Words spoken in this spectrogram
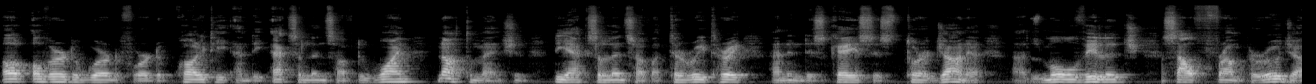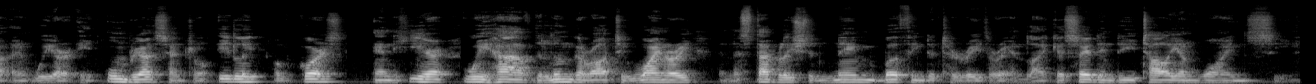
all over the world for the quality and the excellence of the wine, not to mention the excellence of a territory, and in this case is Torgiano, a small village south from Perugia, and we are in Umbria, central Italy, of course. And here we have the Lungarotti winery, an established name both in the territory and, like I said, in the Italian wine scene.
